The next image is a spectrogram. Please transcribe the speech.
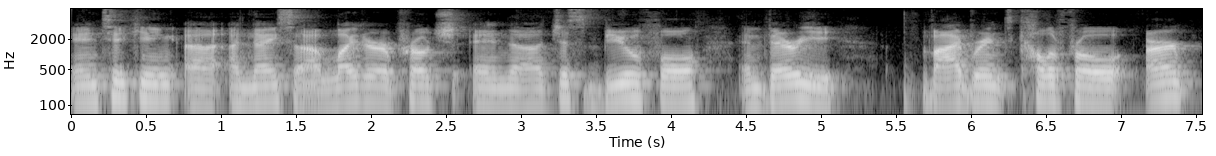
and taking a nice lighter approach and just beautiful and very vibrant, colorful art.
